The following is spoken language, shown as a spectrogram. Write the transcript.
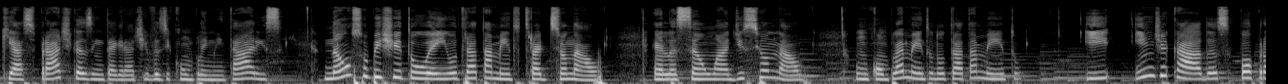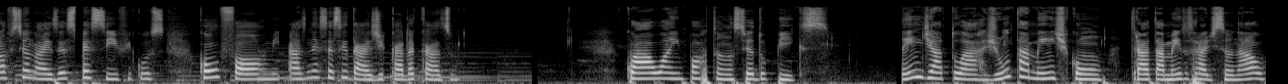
que as práticas integrativas e complementares não substituem o tratamento tradicional. Elas são um adicional, um complemento no tratamento e indicadas por profissionais específicos conforme as necessidades de cada caso. Qual a importância do PIX? Além de atuar juntamente com tratamento tradicional,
